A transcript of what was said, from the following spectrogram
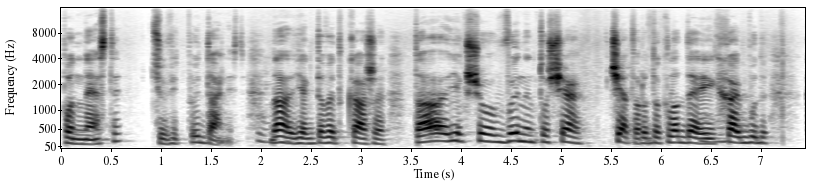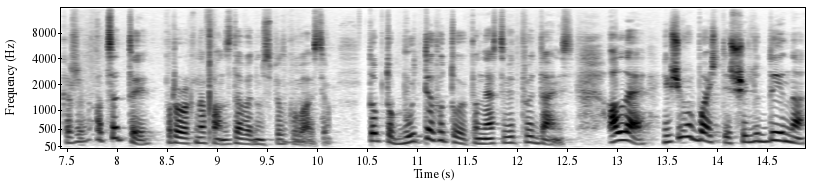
понести цю відповідальність. Да, як Давид каже, та якщо винен, то ще четверо докладе, і хай буде. Каже, а це ти, пророк Нафан, з Давидом спілкувався. Тобто будьте готові понести відповідальність. Але якщо ви бачите, що людина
